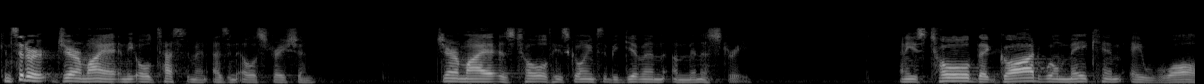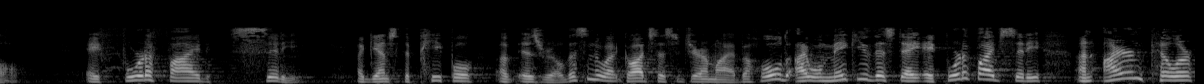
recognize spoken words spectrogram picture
Consider Jeremiah in the Old Testament as an illustration. Jeremiah is told he's going to be given a ministry. And he's told that God will make him a wall, a fortified city against the people of Israel. Listen to what God says to Jeremiah Behold, I will make you this day a fortified city, an iron pillar,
